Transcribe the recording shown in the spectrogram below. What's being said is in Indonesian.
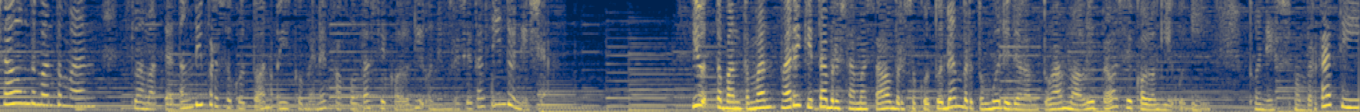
Shalom teman-teman, selamat datang di Persekutuan Oikumene Fakultas Psikologi Universitas Indonesia. Yuk teman-teman, mari kita bersama-sama bersekutu dan bertumbuh di dalam Tuhan melalui PO Psikologi UI. Tuhan Yesus memberkati.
